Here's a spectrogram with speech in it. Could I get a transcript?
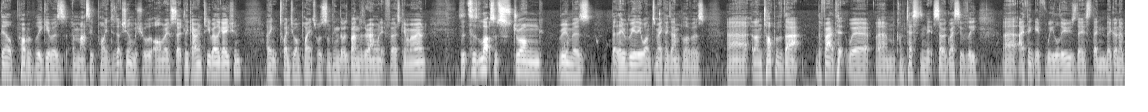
they'll probably give us a massive point deduction, which will almost certainly guarantee relegation. I think 21 points was something that was banded around when it first came around. There's lots of strong rumours that they really want to make an example of us. Uh, and on top of that, the fact that we're um, contesting it so aggressively, uh, I think if we lose this, then they're going to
